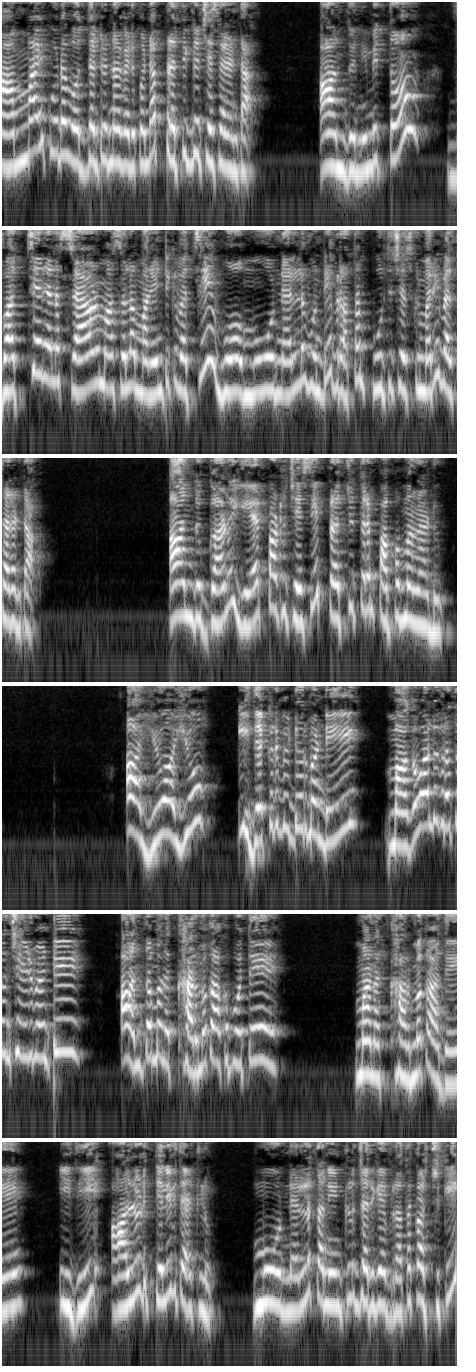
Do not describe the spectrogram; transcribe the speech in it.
ఆ అమ్మాయి కూడా వద్దంటున్నా వెనుకుండా ప్రతిజ్ఞ చేశాడంట. అందు నిమిత్తం వచ్చే నెల శ్రావణ మాసంలో మన ఇంటికి వచ్చి ఓ మూడు నెలలు ఉండి వ్రతం పూర్తి చేసుకుని మరీ వెళ్తాడంట. అందుకుగాను ఏర్పాట్లు చేసి ప్రత్యుత్తరం పంపమన్నాడు. అయ్యో అయ్యో ఇదెక్కడ విడ్డూరమండి? మగవాళ్ళు వ్రతం చేయడం ఏంటి అంత మన కర్మ కాకపోతే? మన కర్మ కాదే? ఇది అల్లుడి తెలివితేటలు. మూడు నెలలు తన ఇంట్లో జరిగే వ్రత ఖర్చుకి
